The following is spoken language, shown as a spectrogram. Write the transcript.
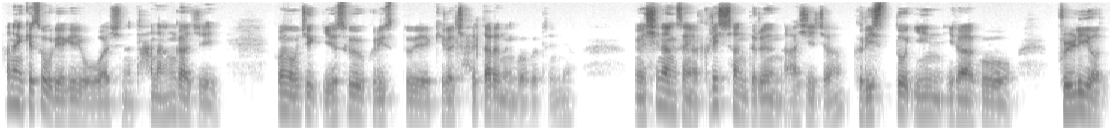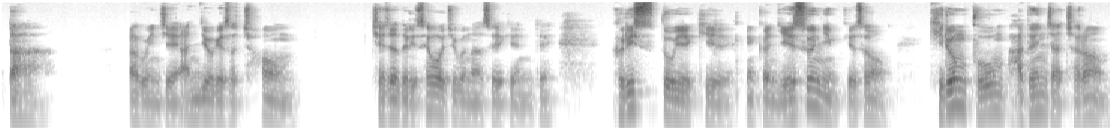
하나님께서 우리에게 요구하시는 단 한 가지 그건 오직 예수 그리스도의 길을 잘 따르는 거거든요. 그러니까 신앙생활 크리스천들은 아시죠? 그리스도인이라고 불리었다. 라고 이제 안디옥에서 처음 제자들이 세워지고 나서 얘기했는데 그리스도의 길, 그러니까 예수님께서 기름 부음 받은 자처럼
